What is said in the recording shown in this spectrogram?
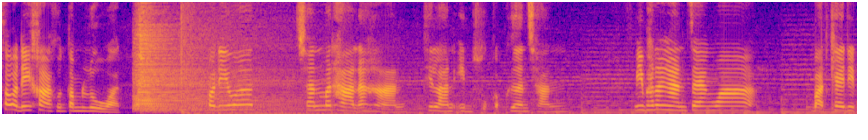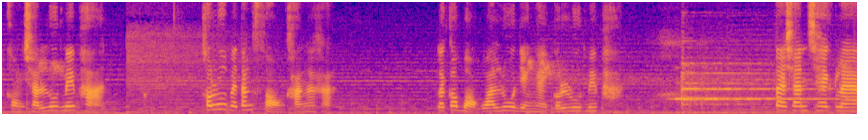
สวัสดีค่ะคุณตำรวจ พอดีว่าฉันมาทานอาหารที่ร้านอิ่มสุขกับเพื่อนฉัน มีพนักงานแจ้งว่า บัตรเครดิตของฉันรูดไม่ผ่าน เขารูดไปตั้งสองครั้งอะค่ะ แล้วก็บอกว่ารูดยังไงก็รูดไม่ผ่าน แต่ฉันเช็คแล้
